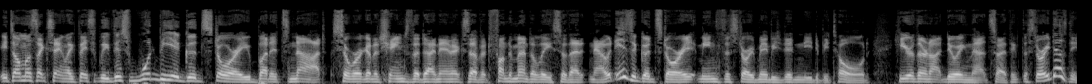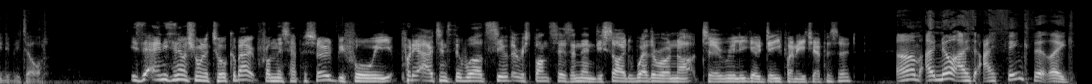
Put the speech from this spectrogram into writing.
it's almost like saying like basically this would be a good story, but it's not. So we're going to change the dynamics of it fundamentally so that now it is a good story. It means the story maybe didn't need to be told. Here they're not doing that, so I think the story does need to be told. Is there anything else you want to talk about from this episode before we put it out into the world, see what the response is, and then decide whether or not to really go deep on each episode? Um, I know. I I think that like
